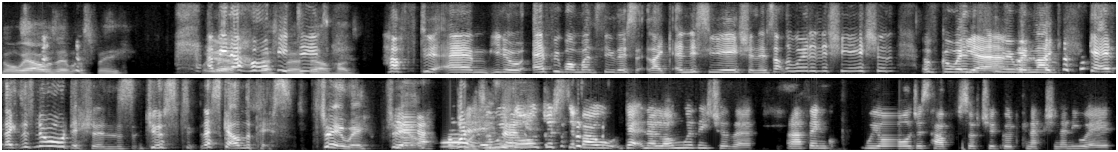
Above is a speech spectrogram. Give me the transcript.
no way, I was able to speak. But I mean, I hope best you birthday did. I've to um you know everyone went through this like initiation is that the word initiation of going Yeah. through and like getting like there's no auditions just let's get on the piss straight away straight Yeah. up. It was all just about getting along with each other. And I think we all just have such a good connection anyway.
